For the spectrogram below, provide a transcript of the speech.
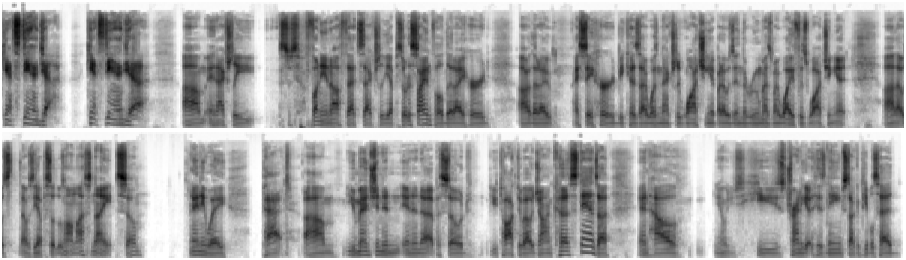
can't stand ya, can't stand ya. Um, and actually, funny enough, that's actually the episode of Seinfeld that I heard, uh, that I, I say heard because I wasn't actually watching it, but I was in the room as my wife was watching it. Uh, that was, that was the episode that was on last night. So anyway, Pat, um, you mentioned in, in an episode, you talked about John Costanza and how, you know, he's trying to get his name stuck in people's head.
